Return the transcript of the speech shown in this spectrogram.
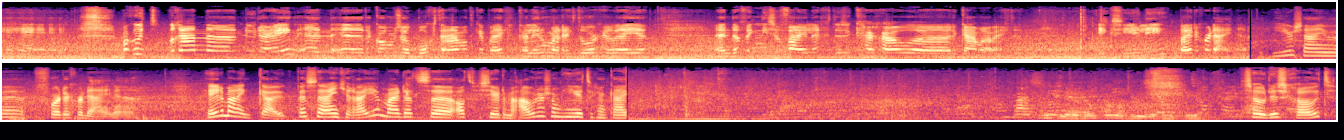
maar goed, we gaan uh, nu daarheen. En uh, er komen zo bochten aan. Want ik heb eigenlijk alleen nog maar rechtdoor gereden. En dat vind ik niet zo veilig. Dus ik ga gauw uh, de camera weg doen. Ik zie jullie bij de gordijnen. Hier zijn we voor de gordijnen. Helemaal in Kuik. Best een eindje rijden. Maar dat adviseerden mijn ouders om hier te gaan kijken. Zo, dus groot.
